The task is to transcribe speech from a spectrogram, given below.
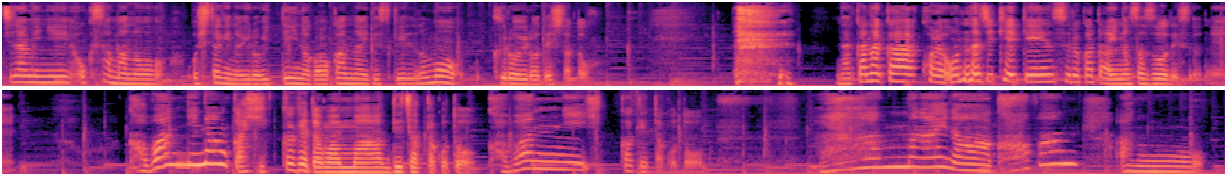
ちなみに奥様のお下着の色言っていいのかわかんないですけれども黒色でしたと。なかなかこれ同じ経験する方はいなさそうですよね。カバンになんか引っ掛けたまんま出ちゃったこと。カバンに引っ掛けたこと。あんまないな。カバンあのー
